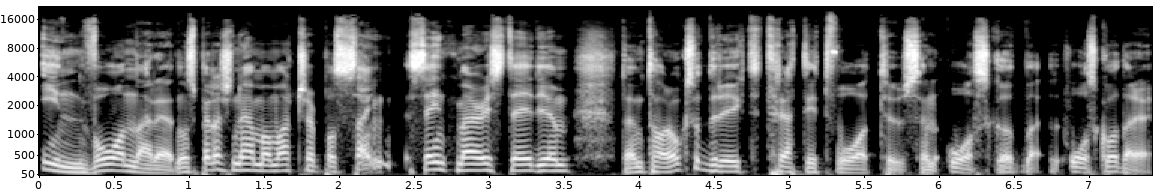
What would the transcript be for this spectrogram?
invånare. De spelar sina hemmamatcher på St. Mary Stadium. Den tar också drygt 32 000 åskåda- åskådare.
